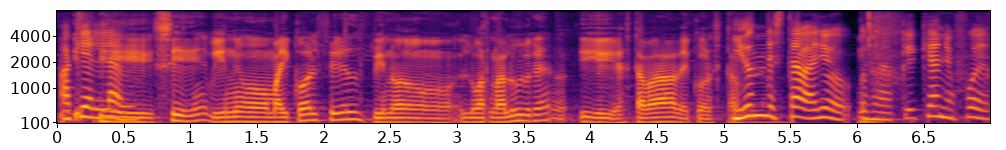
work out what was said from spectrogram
aquí al lado. Y sí, vino Mike Oldfield, vino Luarna Lubre y estaba The Course ¿Y dónde estaba yo? O sea, ¿qué, qué año fue?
